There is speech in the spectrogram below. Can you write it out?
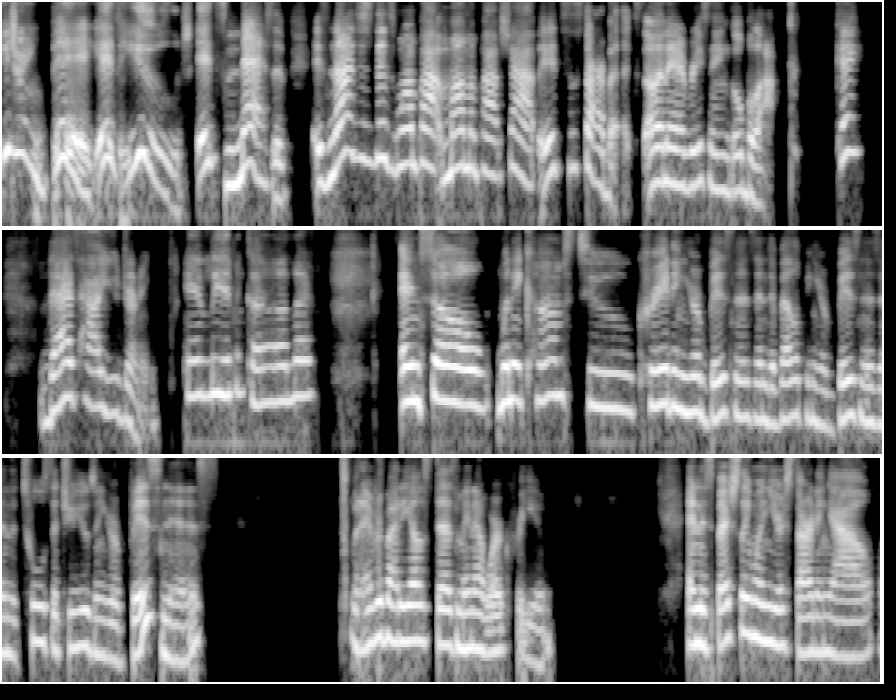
you dream big. It's huge. It's massive. It's not just this one pop mom and pop shop. It's a Starbucks on every single block. Okay. That's how you dream and live in color. And so, when it comes to creating your business and developing your business and the tools that you use in your business, what everybody else does may not work for you. And especially when you're starting out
